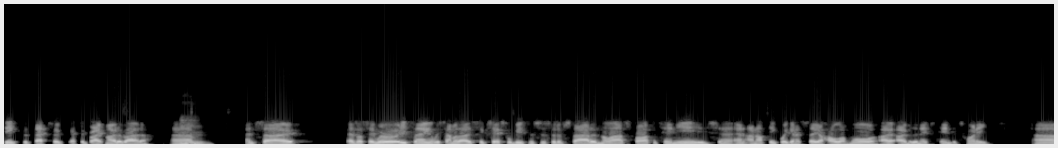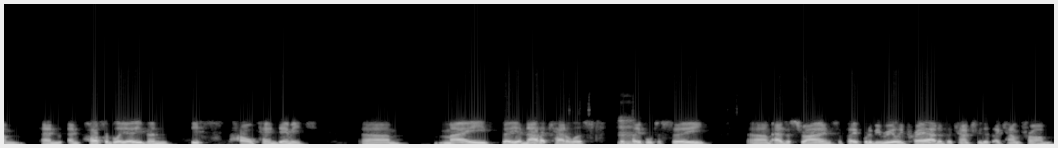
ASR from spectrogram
think that that's a that's a great motivator. Um, mm. And so, as I said, we're already seeing it with some of those successful businesses that have started in the last five to ten years, and, and I think we're going to see a whole lot more over the next ten to twenty. Um, and and possibly even this whole pandemic um, may be another catalyst for mm. people to see um, as Australians, for people to be really proud of the country that they come from.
